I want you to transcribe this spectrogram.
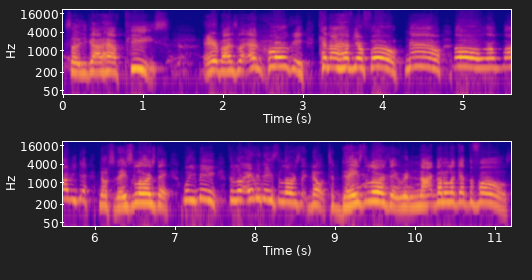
so you gotta have peace. Everybody's like, I'm hungry. Can I have your phone now? Oh, mommy. No, today's the Lord's day. What do you mean? The Lord, every day's the Lord's day. No, today's the Lord's day. We're not going to look at the phones.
